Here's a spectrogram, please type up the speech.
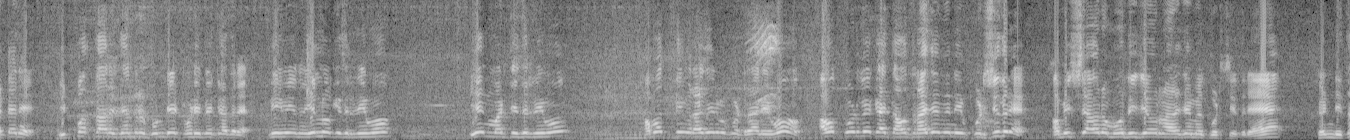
ಘಟನೆ ಇಪ್ಪತ್ತಾರು ಜನರು ಗುಂಡೇಟ್ ಹೊಡಿಬೇಕಾದ್ರೆ ನೀವೇನು ಎಲ್ಲಿ ಹೋಗಿದ್ರಿ ನೀವು? ಏನು ಮಾಡ್ತಿದ್ರಿ ನೀವು? ಅವತ್ತು ನೀವು ರಾಜೀನಾಮೆ ಕೊಟ್ರ ನೀವು? ಅವತ್ತು ಕೊಡ್ಬೇಕಾಯ್ತು, ಅವತ್ತು ರಾಜೀನಾಮೆ ನೀವು ಕೊಡಿಸಿದ್ರೆ ಅಮಿತ್ ಶಾ ಅವರು ಮೋದಿಜಿ ಅವರು ರಾಜೀನಾಮೆ ಕೊಡಿಸಿದ್ರೆ ಖಂಡಿತ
